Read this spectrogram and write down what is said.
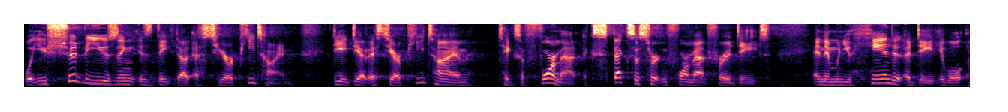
What you should be using is date.strptime. Date.strp time takes a format, expects a certain format for a date, and then when you hand it a date, it will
